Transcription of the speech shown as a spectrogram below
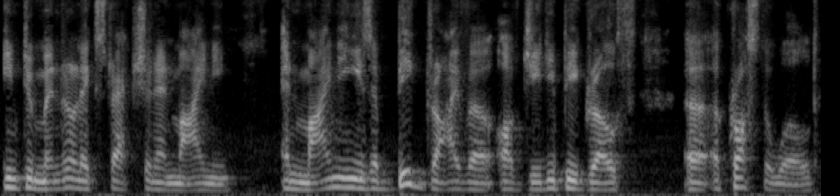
into mineral extraction and mining. And mining is a big driver of GDP growth uh, across the world.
